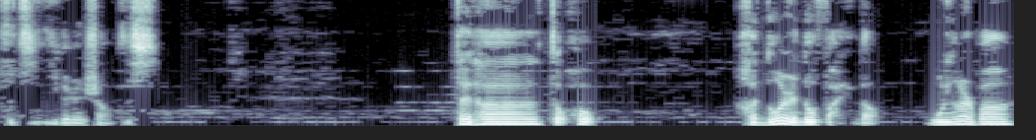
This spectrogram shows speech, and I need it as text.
自己一个人上自习。在他走后。很多人都反映到，五零二八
